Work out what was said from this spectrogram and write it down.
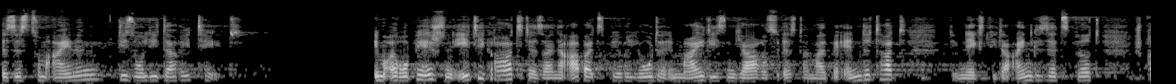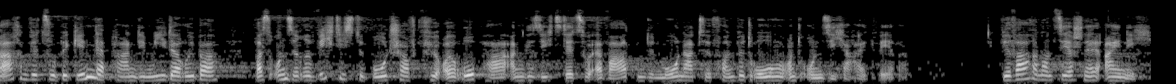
Es ist zum einen die Solidarität. Im Europäischen Ethikrat, der seine Arbeitsperiode im Mai diesen Jahres erst einmal beendet hat, demnächst wieder eingesetzt wird, sprachen wir zu Beginn der Pandemie darüber, was unsere wichtigste Botschaft für Europa angesichts der zu erwartenden Monate von Bedrohung und Unsicherheit wäre. Wir waren uns sehr schnell einig,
